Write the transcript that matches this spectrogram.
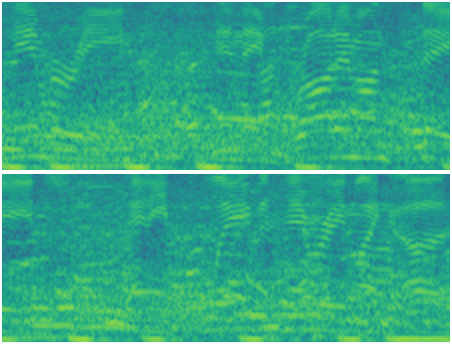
tambourine, and they brought him on stage, and he played the tambourine like a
